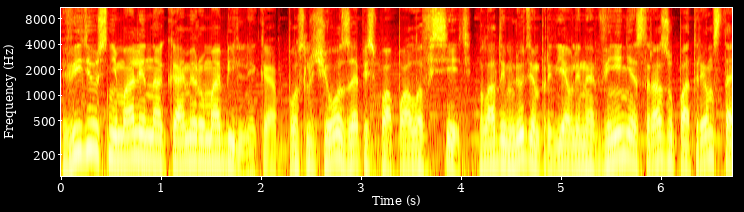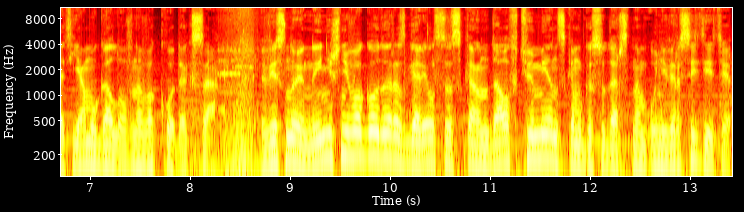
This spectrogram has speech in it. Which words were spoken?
Видео снимали на камеру мобильника, после чего запись попала в сеть. Молодым людям предъявлены обвинения сразу по трем статьям Уголовного кодекса. Весной нынешнего года разгорелся скандал в Тюменском государственном университете.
